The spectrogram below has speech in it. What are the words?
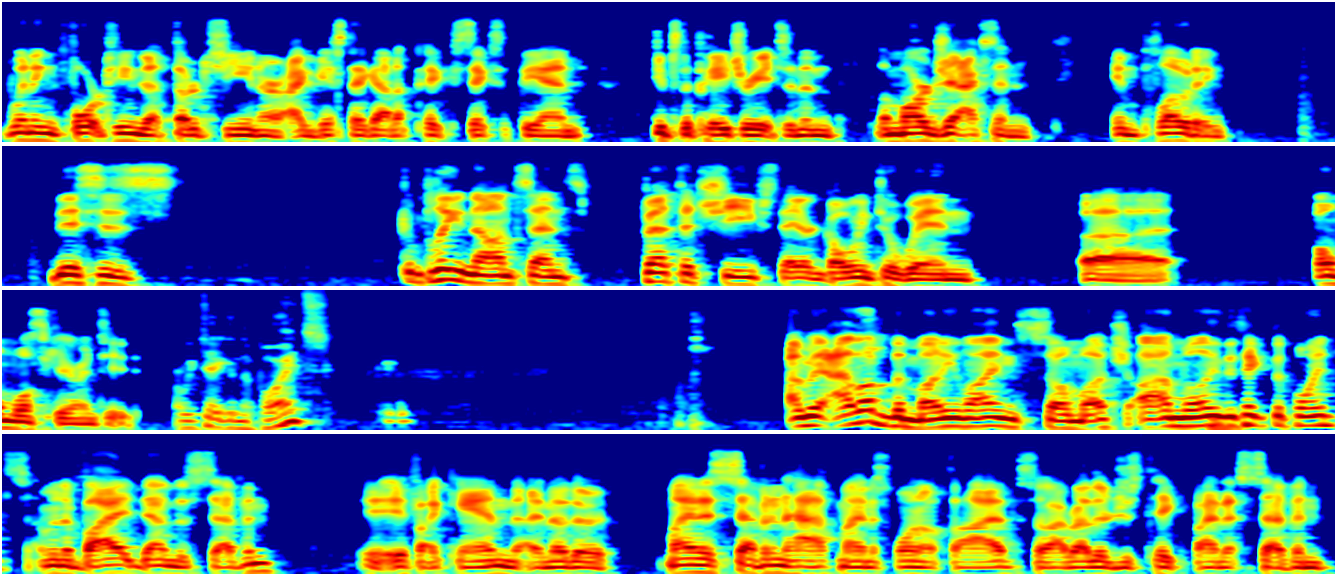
winning 14 to 13, or I guess they got a pick six at the end against the Patriots, and then Lamar Jackson imploding. This is complete nonsense. Bet the Chiefs; they are going to win, uh, almost guaranteed. Are we taking the points? I mean, I love the money line so much. I'm willing to take the points. I'm going to buy it down to seven if I can. I know they're minus seven and a half, minus 105. So I'd rather just take minus seven,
